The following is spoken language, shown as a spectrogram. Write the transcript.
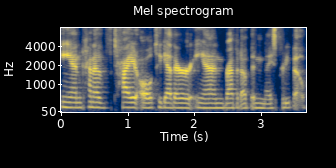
and kind of tie it all together and wrap it up in a nice pretty bow?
